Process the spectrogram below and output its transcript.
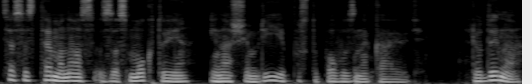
ця система нас засмоктує, і наші мрії поступово зникають. Людина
